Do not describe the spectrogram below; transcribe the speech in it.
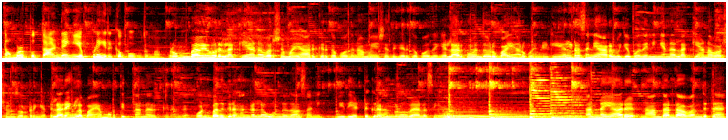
தமிழ் புத்தாண்டு எப்படி இருக்க போகுது மேம் ரொம்பவே ஒரு லக்கியான வருஷமா யாருக்கு இருக்க போகுதுன்னா மேஷத்துக்கு இருக்க போகுது. எல்லாருக்கும் வந்து ஒரு பயம் இருக்கும். எங்களுக்கு ஏழரை சனி ஆரம்பிக்க போகுது. நீங்க என்ன லக்கியான வருஷம்னு சொல்றீங்க? எல்லாரும் எங்களை பயமுறுத்திட்டு தானே இருக்கிறாங்க. ஒன்பது கிரகங்கள்ல ஒன்று தான் சனி. மீதி எட்டு கிரகங்களும் வேலை செய்யும். அண்ணன் யாரு? நான் தான்டா வந்துட்டேன்.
